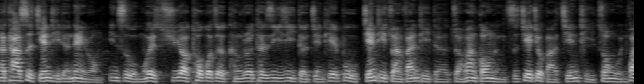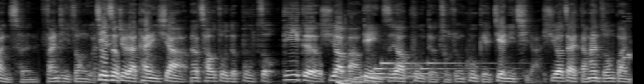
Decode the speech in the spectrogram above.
那它是简体的内容，因此我们会需要透过这个 Converter ZZ 的剪贴簿简体转繁体的转换功能，直接就把简体中文换成繁体中文。接着就来看一下要操作的步骤。第一个需要把电影资料库的储存库给建立起来，需要在档案总管里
